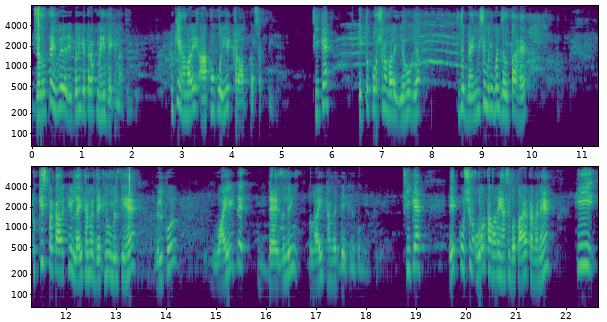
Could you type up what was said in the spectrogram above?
जलते हुए रिबन की तरफ़ नहीं देखना चाहिए, क्योंकि हमारी आँखों को ये खराब कर सकती है। ठीक है? एक तो क्वेश्चन हमारा ये हो गया कि जब मैग्नीशियम रिबन जलता है तो किस प्रकार की लाइट हमें देखने को मिलती है? बिल्कुल व्हाइट डेजलिंग लाइट हमें देखने को मिलती है। ठीक है? एक क्वेश्चन और था मैंने यहाँ से बताया था मैंने कि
